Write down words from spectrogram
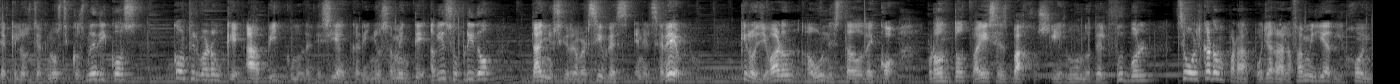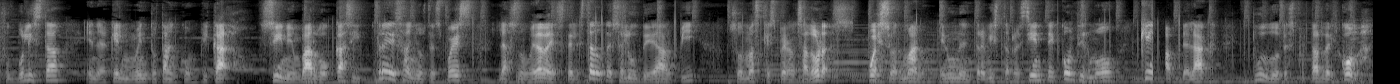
ya que los diagnósticos médicos confirmaron que Api, como le decían cariñosamente, había sufrido daños irreversibles en el cerebro, que lo llevaron a un estado de coma. Pronto Países Bajos y el mundo del fútbol se volcaron para apoyar a la familia del joven futbolista en aquel momento tan complicado. Sin embargo, casi tres años después, las novedades del estado de salud de Alpi son más que esperanzadoras, pues su hermano en una entrevista reciente confirmó que Abdelak pudo despertar del coma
